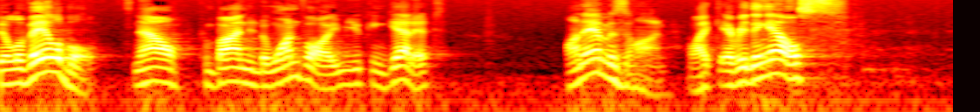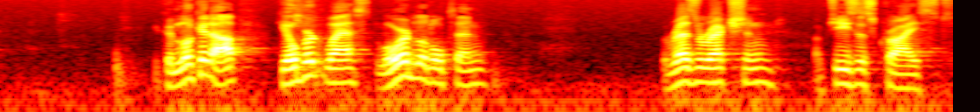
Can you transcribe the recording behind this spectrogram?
still available. It's now combined into one volume. You can get it on Amazon, like everything else. You can look it up Gilbert West, Lord Lyttelton, The Resurrection of Jesus Christ,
